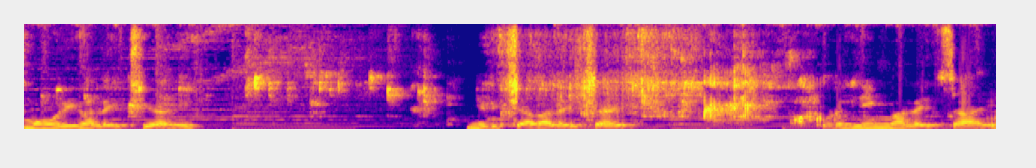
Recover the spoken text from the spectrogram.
मोहरी घालायची आहे. मिरच्या घालायच्या आहेत. थोडं हिंग घालायचं आहे.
